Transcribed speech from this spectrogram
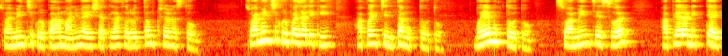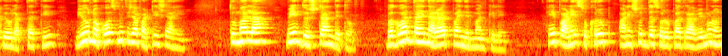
स्वामींची कृपा हा मानवी आयुष्यातला सर्वोत्तम क्षण असतो. स्वामींची कृपा झाली की आपण चिंतामुक्त होतो भयमुक्त होतो. स्वामींचे स्वर आपल्याला नित्य ऐकू येऊ लागतात की भिऊ नकोस मी तुझ्या पाठीशी आहे. तुम्हाला मी एक दृष्टांत देतो. भगवंताने नारळात पाणी निर्माण केले. हे पाणी सुखरूप आणि शुद्ध स्वरूपात राहावे म्हणून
